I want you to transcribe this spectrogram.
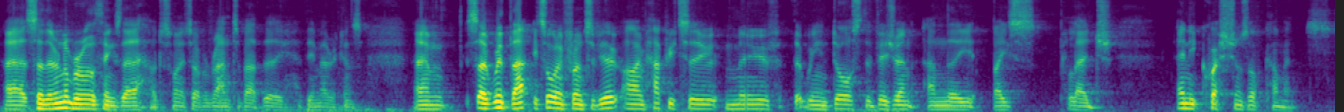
Uh, so there are a number of other things there. I just wanted to have a rant about the, the Americans. Um, so with that, it's all in front of you. I'm happy to move that we endorse the vision and the base pledge. Any questions or comments?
